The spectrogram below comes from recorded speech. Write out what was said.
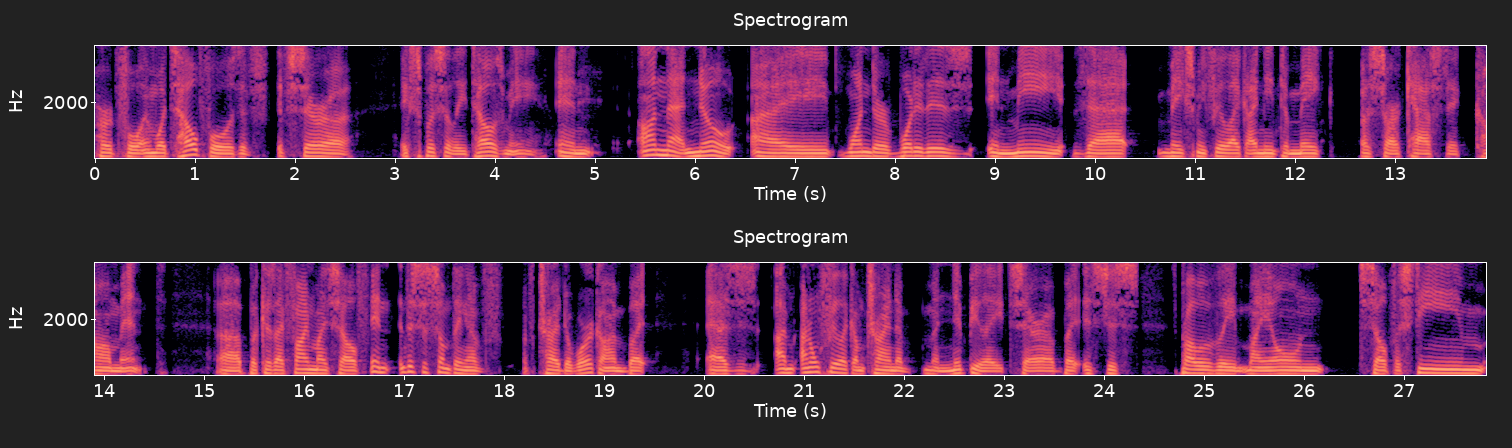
hurtful. And what's helpful is if, if Sarah explicitly tells me. And on that note, I wonder what it is in me that makes me feel like I need to make a sarcastic comment. Uh, because I find myself, and this is something I've, I've tried to work on, but as I'm, I don't feel like I'm trying to manipulate Sarah, but it's just, it's probably my own self esteem?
